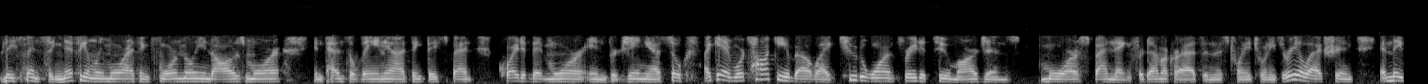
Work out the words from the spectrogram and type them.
They spent significantly more. I think four million dollars more in Pennsylvania. I think they spent quite a bit more in Virginia. So again, we're talking about like two to one, three to two margins more spending for Democrats in this 2023 election, and they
